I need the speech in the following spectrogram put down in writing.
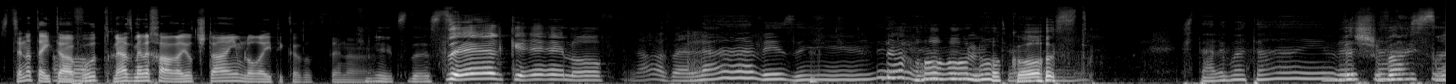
סצנת ההתאהבות, מאז מלך האריות 2 לא ראיתי כזאת סצנה. It's the circle of לא, זה love is in the holocaust. סטלג 217.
